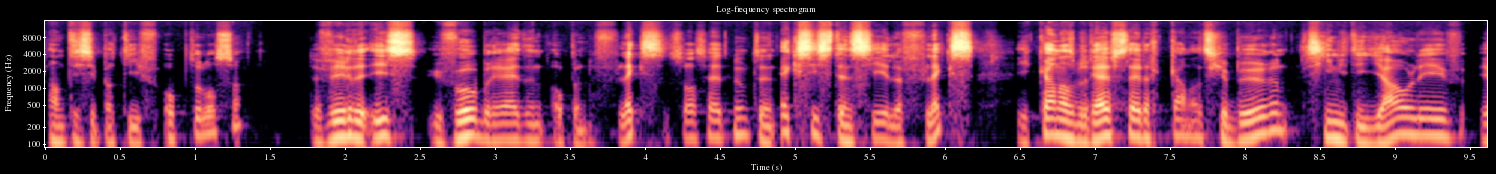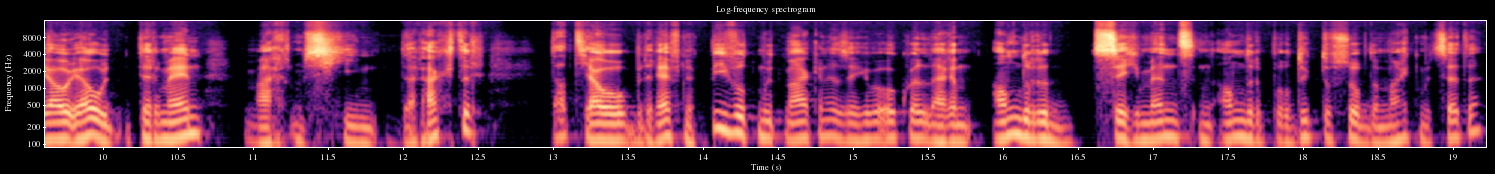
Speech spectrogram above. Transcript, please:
anticipatief op te lossen. De vierde is u voorbereiden op een flex, zoals hij het noemt, een existentiële flex. Je kan als bedrijfsleider kan het gebeuren, misschien niet in jouw leven, jouw, jouw termijn, maar misschien daarachter, dat jouw bedrijf een pivot moet maken, dan zeggen we ook wel, naar een ander segment, een ander product of zo op de markt moet zetten.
